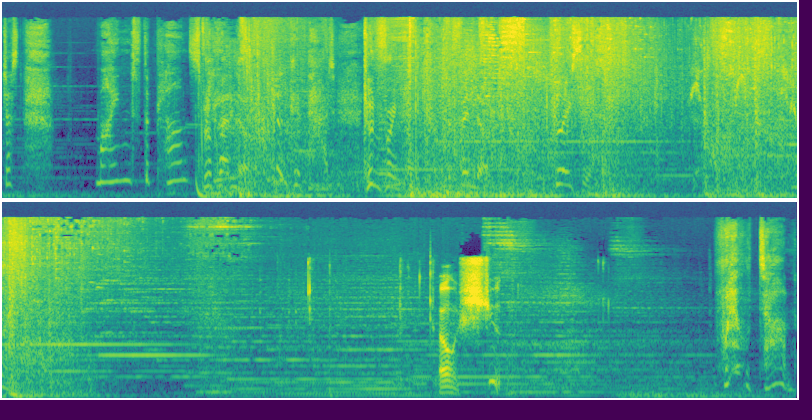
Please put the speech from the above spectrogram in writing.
Just mind the plants. please. Flipendo. Look at that. Confringo, Defendo, Glacius. Oh shoot. Well done.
